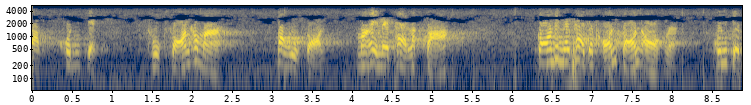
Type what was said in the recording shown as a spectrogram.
กับคนเจ็บ ถูกสอนเข้ามา ต้องลูกสอนมาให้ในแพทย์รักษา ก่อนที่ในแพทย์จะถอนสอนออกน่ะ คนเจ็บ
